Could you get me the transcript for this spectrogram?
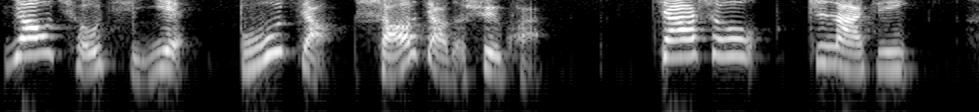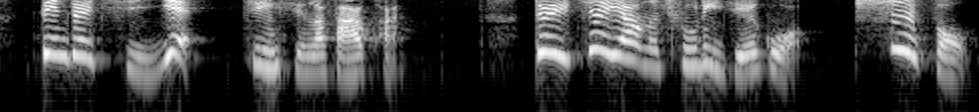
要求企业补缴少缴的税款，加收滞纳金，并对企业进行了罚款。对这样的处理结果，是否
